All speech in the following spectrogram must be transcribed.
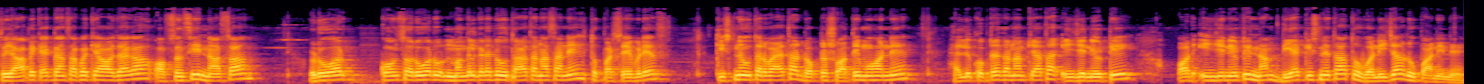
तो यहाँ पे करेक्ट आंसर आपका क्या हो जाएगा? ऑप्शन सी नासा रोवर कौन सा रोवर मंगल ग्रह पे उतारा था नासा ने? तो परसेवरेंस किसने उतरवाया था? डॉक्टर स्वाति मोहन ने। हेलीकॉप्टर का नाम क्या था? इंजीन्यूटी और इंजीन्यूटी नाम दिया किसने था? तो वनीजा रूपानी ने।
